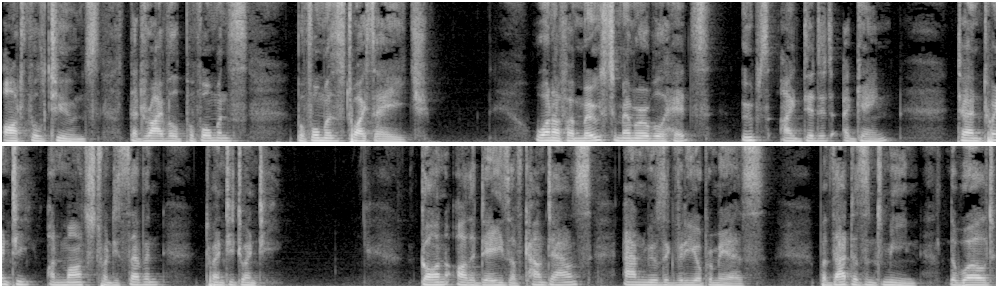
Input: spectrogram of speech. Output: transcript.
artful tunes that rival performance performers twice her age. One of her most memorable hits, Oops, I Did It Again, turned 20 on March 27, 2020. Gone are the days of countdowns and music video premieres. But that doesn't mean the world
